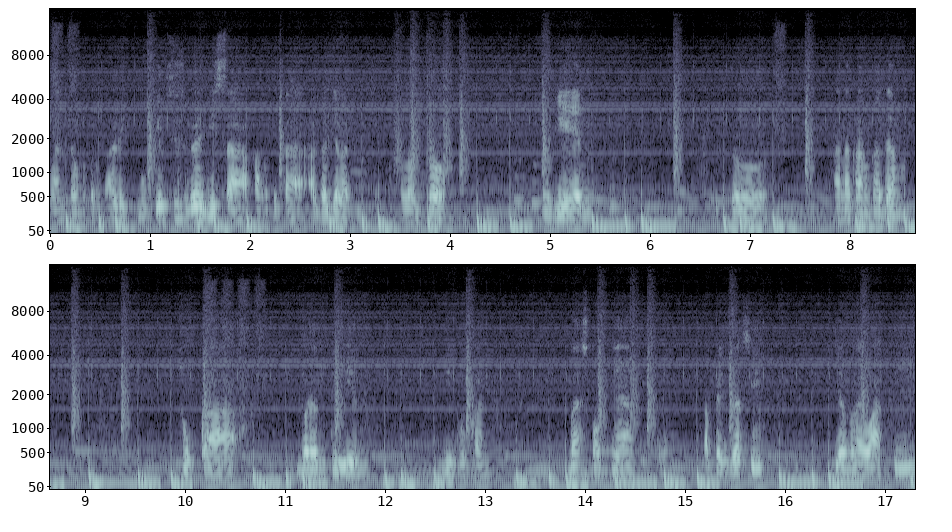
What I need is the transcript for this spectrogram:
Lancang terbalik. Mungkin sih sebenarnya bisa kalau kita agak jalan velodrome. Mungkin. Itu karena kan kadang suka berhentiin di bukan bus stopnya gitu. Tapi yang sih. Dia melewati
